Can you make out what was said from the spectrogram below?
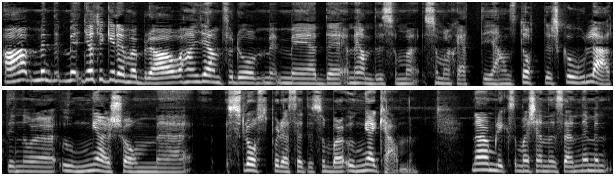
Ja, men, men, jag tycker den var bra och han jämför då med, med, en händelse som, som har skett i hans dotters skola. Att det är några ungar som eh, slåss på det sättet som bara ungar kan. När de liksom, man känner sig, nej men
